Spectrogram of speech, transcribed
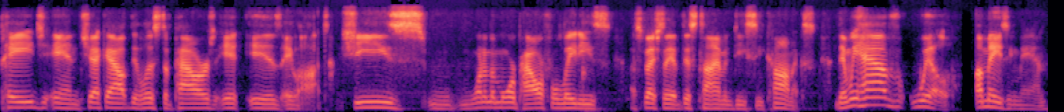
page and check out the list of powers, it is a lot. She's one of the more powerful ladies, especially at this time in DC Comics. Then we have Will. Amazing Man.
